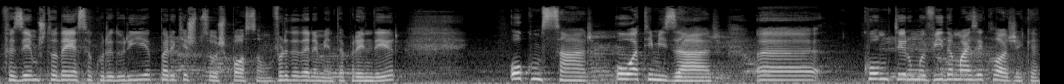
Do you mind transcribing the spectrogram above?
fazemos toda essa curadoria para que as pessoas possam verdadeiramente aprender ou começar ou otimizar uh, como ter uma vida mais ecológica.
